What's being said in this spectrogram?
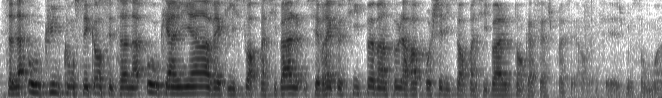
ça n'a aucune conséquence et ça n'a aucun lien avec l'histoire principale. C'est vrai que s'ils peuvent un peu la rapprocher de l'histoire principale, tant qu'à faire, je préfère. Je me sens moins.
